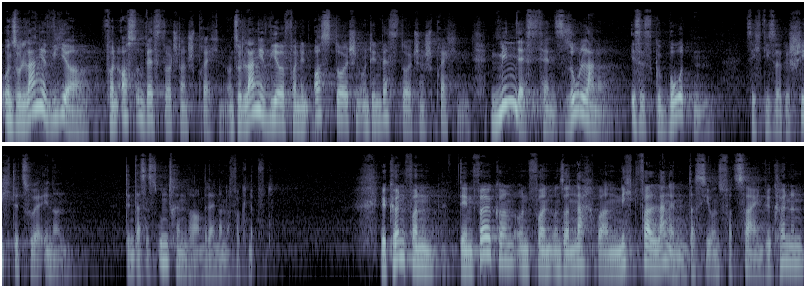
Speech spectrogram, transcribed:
Und solange wir von Ost- und Westdeutschland sprechen und solange wir von den Ostdeutschen und den Westdeutschen sprechen, mindestens so lange ist es geboten, sich dieser Geschichte zu erinnern. Denn das ist untrennbar miteinander verknüpft. Wir können von den Völkern und von unseren Nachbarn nicht verlangen, dass sie uns verzeihen. Wir können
